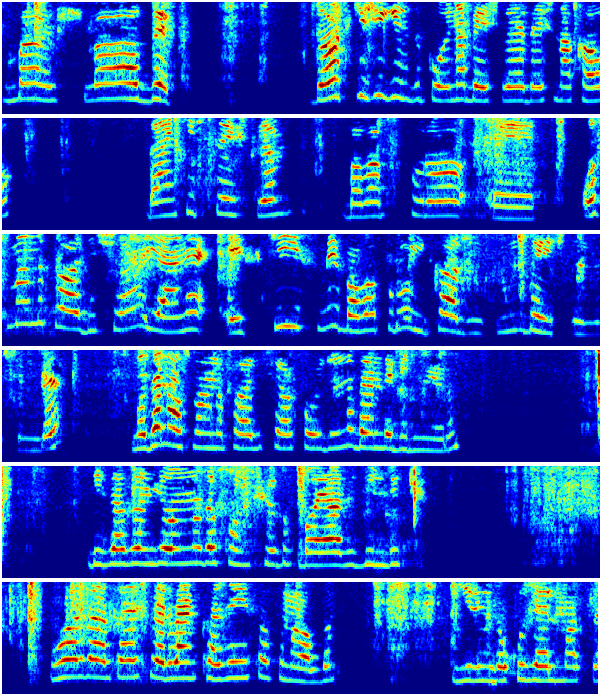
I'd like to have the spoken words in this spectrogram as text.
başladık. Dört kişi girdik oyuna 5 ve 5 knockout. Ben kit seçtim. Baba Pro e, Osmanlı padişahı yani eski ismi Baba Pro Icardi ismini değiştirdi şimdi. Neden Osmanlı padişahı koyduğunu ben de bilmiyorum. Biz az önce onunla da konuşuyorduk. Bayağı bir güldük. Bu arada arkadaşlar ben kazeyi satın aldım. 29 elmasa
